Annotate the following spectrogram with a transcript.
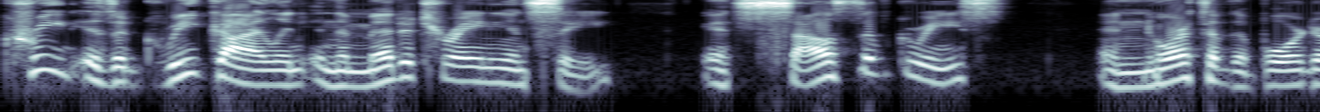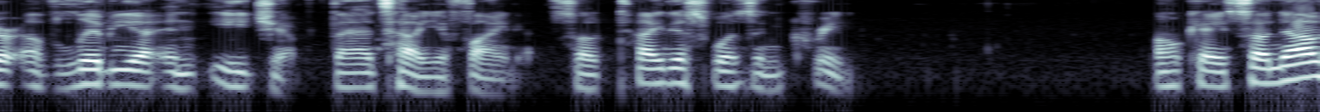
Crete is a Greek island in the Mediterranean Sea. It's south of Greece and north of the border of Libya and Egypt. That's how you find it. So Titus was in Crete. Okay, so now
